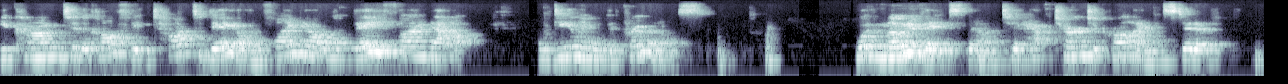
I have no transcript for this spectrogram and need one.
You come to the coffee, talk to Dale and find out what they find out from dealing with criminals. What motivates them to have turn to crime instead of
